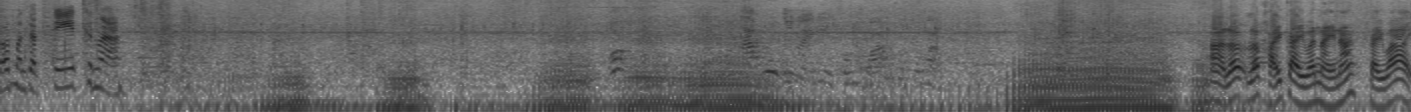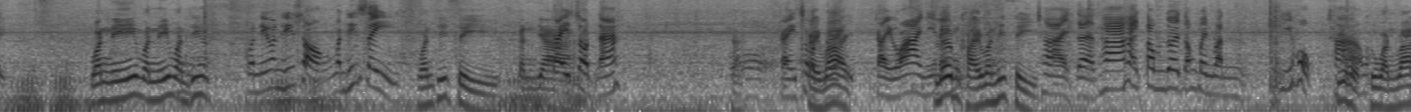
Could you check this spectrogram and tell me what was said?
รสมันจะจี๊ดขึ้นมา อ่าแล้วแล้วขายไก่วันไหนนะ ไก่ไหว้ วันนี้วันนี้วันที่วันนี้วันที่สองวันที่สี่วันที่สี่กันยาไก่สดนะ จ้ะ ไก่สดไก่ไหว้เลยไก่ไหว้นี่แหละเริ่มขายวันที่สี่ใช่ แต่ถ้าให้ต้มด้วยต้องเป็นวันที่หกเช้าที่หกคือวันไหว้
